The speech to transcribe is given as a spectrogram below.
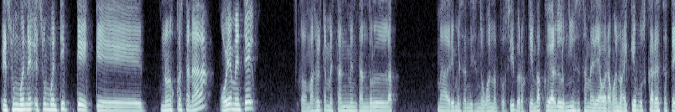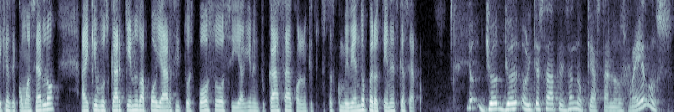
es un buen, es un buen tip que, que no nos cuesta nada. Obviamente, además ahorita me están inventando la madre me están diciendo, bueno, pues sí, pero ¿quién va a cuidar los niños esa media hora? Bueno, hay que buscar estrategias de cómo hacerlo, hay que buscar quién nos va a apoyar, si tu esposo, si alguien en tu casa con el que tú estás conviviendo, pero tienes que hacerlo. Yo, yo, yo ahorita estaba pensando que hasta los reos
